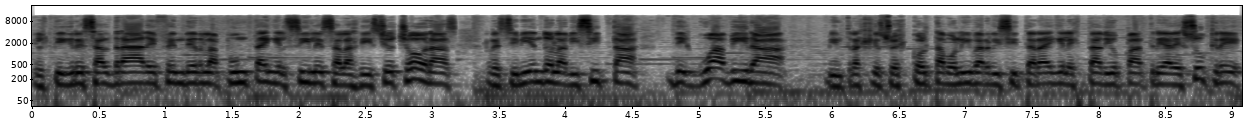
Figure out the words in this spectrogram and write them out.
El Tigre saldrá a defender la punta en el Siles a las 18 horas, recibiendo la visita de Guavira, mientras que su escolta Bolívar visitará en el Estadio Patria de Sucre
